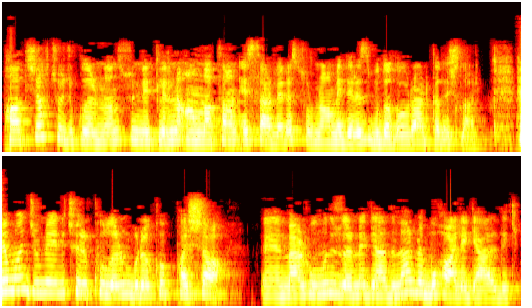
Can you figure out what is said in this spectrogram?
Padişah çocuklarının sünnetlerini anlatan eserlere surname deriz. Bu da doğru arkadaşlar. Hemen cümlenin içeri kullarını bırakıp paşa e, merhumun üzerine geldiler ve bu hale geldik.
